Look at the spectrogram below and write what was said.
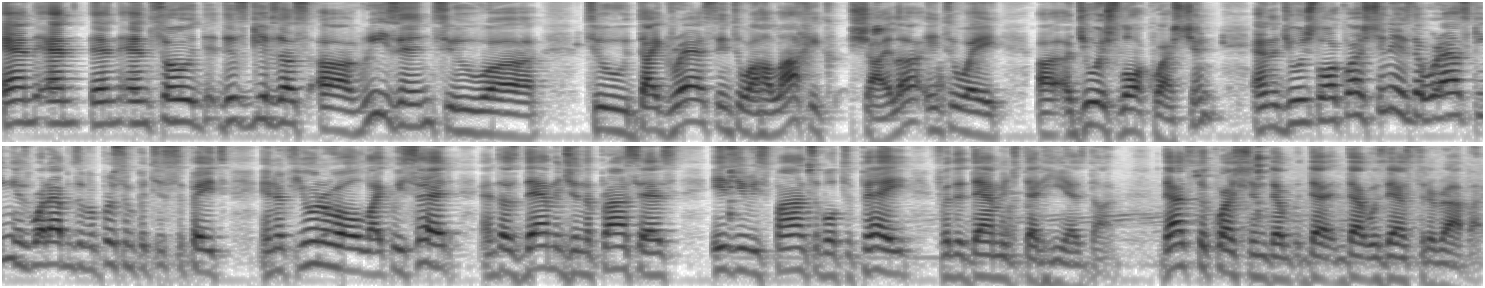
And, and, and, and so th- this gives us a reason to, uh, to digress into a halachic shaila, into a, a Jewish law question. And the Jewish law question is that we're asking is what happens if a person participates in a funeral, like we said, and does damage in the process? Is he responsible to pay for the damage that he has done? That's the question that, that, that was asked to the rabbi.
